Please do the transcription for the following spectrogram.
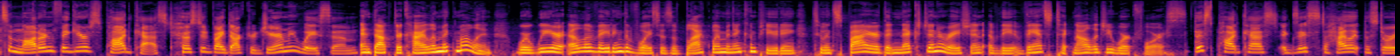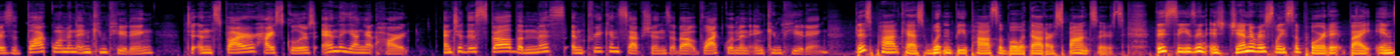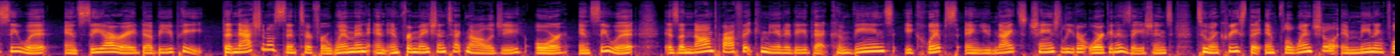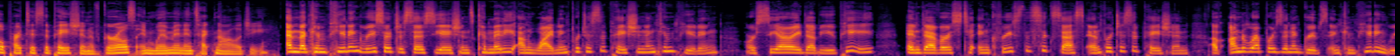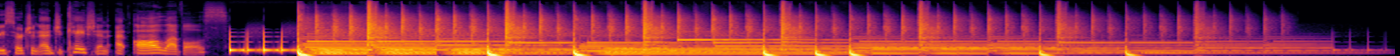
Welcome to Modern Figures Podcast, hosted by Dr. Jeremy Waisome and Dr. Kyla McMullen, where we are elevating the voices of Black women in computing to inspire the next generation of the advanced technology workforce. This podcast exists to highlight the stories of Black women in computing, to inspire high schoolers and the young at heart, and to dispel the myths and preconceptions about Black women in computing. This podcast wouldn't be possible without our sponsors. This season is generously supported by NCWIT and CRA-WP. The National Center for Women and Information Technology, or NCWIT, is a nonprofit community that convenes, equips, and unites change leader organizations to increase the influential and meaningful participation of girls and women in technology. And the Computing Research Association's Committee on Widening Participation in Computing, or CRA-WP, endeavors to increase the success and participation of underrepresented groups in computing research and education at all levels.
